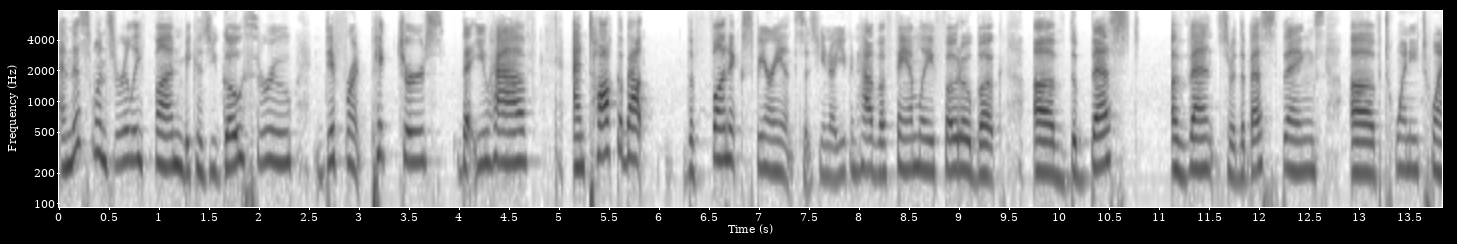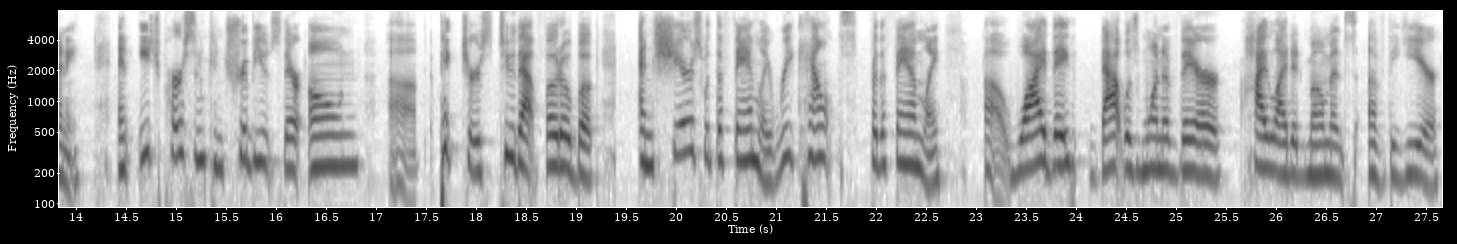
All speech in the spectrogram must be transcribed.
And this one's really fun because you go through different pictures that you have and talk about the fun experiences. You know, you can have a family photo book of the best events or the best things of 2020. And each person contributes their own uh, pictures to that photo book and shares with the family, recounts for the family uh, why they that was one of their highlighted moments of the year.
